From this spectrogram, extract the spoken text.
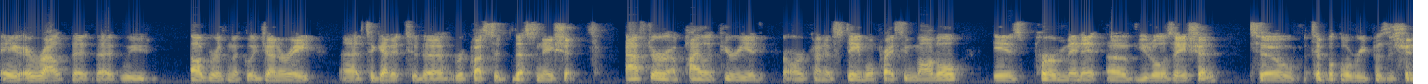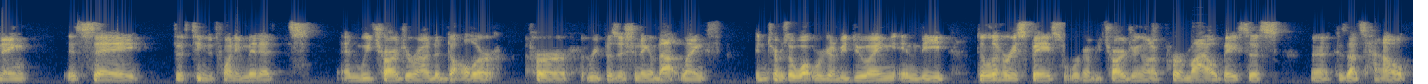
a, a, route that, that we algorithmically generate uh, to get it to the requested destination. After a pilot period, our kind of stable pricing model is per minute of utilization. So typical repositioning is say 15 to 20 minutes, and we charge around a dollar per repositioning of that length in terms of what we're going to be doing in the delivery space, we're going to be charging on a per mile basis because uh, that's how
